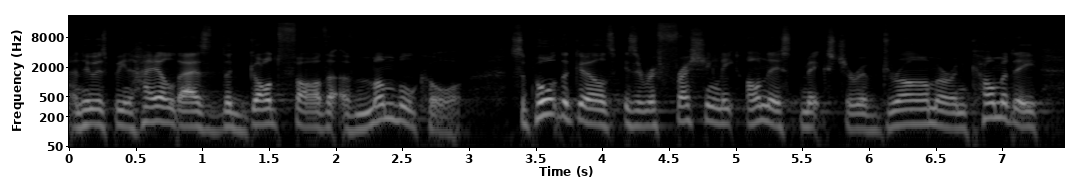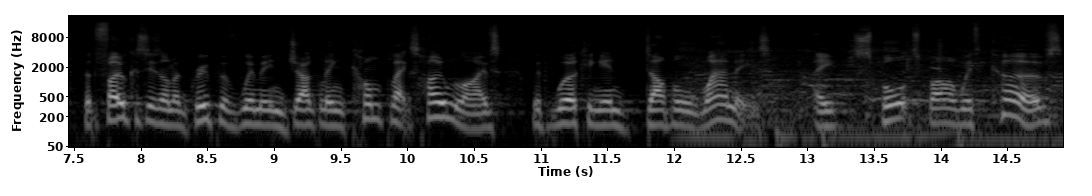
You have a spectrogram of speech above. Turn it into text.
and who has been hailed as the godfather of mumblecore, Support the Girls is a refreshingly honest mixture of drama and comedy that focuses on a group of women juggling complex home lives with working in double whammies, a sports bar with curves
